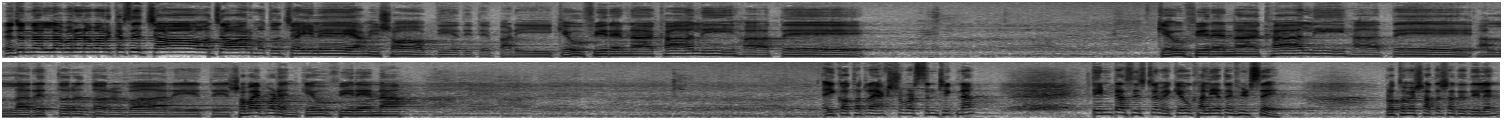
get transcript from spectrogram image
এজন্য আল্লাহ বলেন, আমার কাছে চাও, চাওয়ার মতো চাইলে আমি সব দিয়ে দিতে পারি। কেউ ফিরে না খালি হাতে। কেউ ফিরে না খালি হাতে আল্লাহ রে তোর দরবারেতে। সবাই পড়েন, কেউ ফিরে না এই কথাটা একশো পার্সেন্ট ঠিক না? তিনটা সিস্টেমে কেউ খালি হাতে ফিরছে? প্রথমে সাথে সাথে দিলেন,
